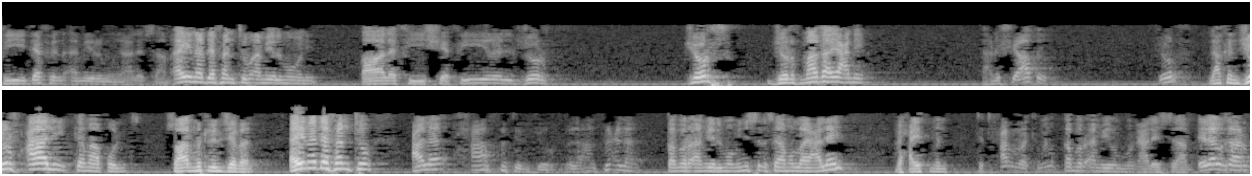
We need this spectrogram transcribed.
في دفن أمير المؤمنين عليه السلام. أين دفنتم أمير المؤمنين؟ قال في شفير الجرف. جرف؟ جرف ماذا يعني؟ يعني الشاطئ جرف. لكن جرف عالي كما قلت. صار مثل الجبل. أين دفنتم؟ على حافة الجرف. الآن فعلا قبر أمير المؤمنين سلام الله عليه بحيث من تتحرك من قبر أمير المؤمنين عليه السلام إلى الغرب.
